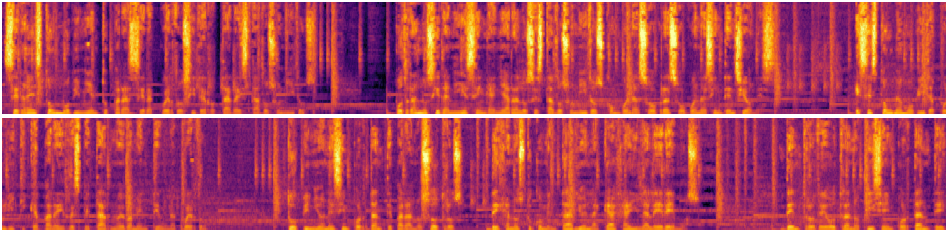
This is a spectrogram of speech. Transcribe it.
¿Será esto un movimiento para hacer acuerdos y derrotar a Estados Unidos? ¿Podrán los iraníes engañar a los Estados Unidos con buenas obras o buenas intenciones? ¿Es esto una movida política para irrespetar nuevamente un acuerdo? Tu opinión es importante para nosotros, déjanos tu comentario en la caja y la leeremos. Dentro de otra noticia importante,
